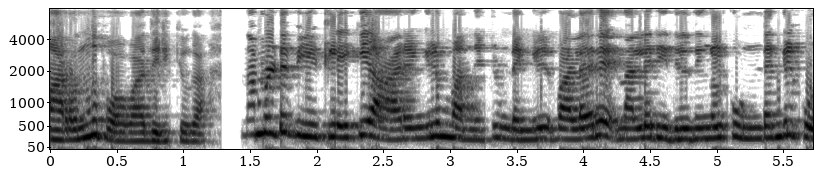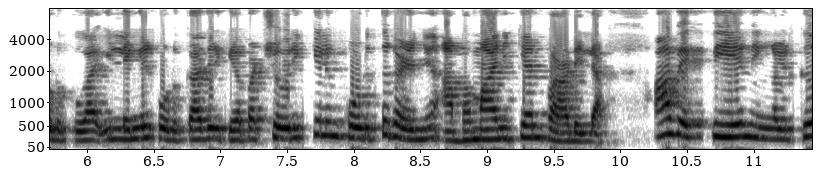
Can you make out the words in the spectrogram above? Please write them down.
മറന്നു പോവാതിരിക്കുക. നമ്മളുടെ വീട്ടിലേക്ക് ആരെങ്കിലും വന്നിട്ടുണ്ടെങ്കിൽ വളരെ നല്ല രീതിയിൽ നിങ്ങൾക്ക് ഉണ്ടെങ്കിൽ കൊടുക്കുക ഇല്ലെങ്കിൽ കൊടുക്കാതിരിക്കുക. പക്ഷെ ഒരിക്കലും കൊടുത്തു കഴിഞ്ഞ് അപമാനിക്കാൻ പാടില്ല. ആ വ്യക്തിയെ നിങ്ങൾക്ക്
